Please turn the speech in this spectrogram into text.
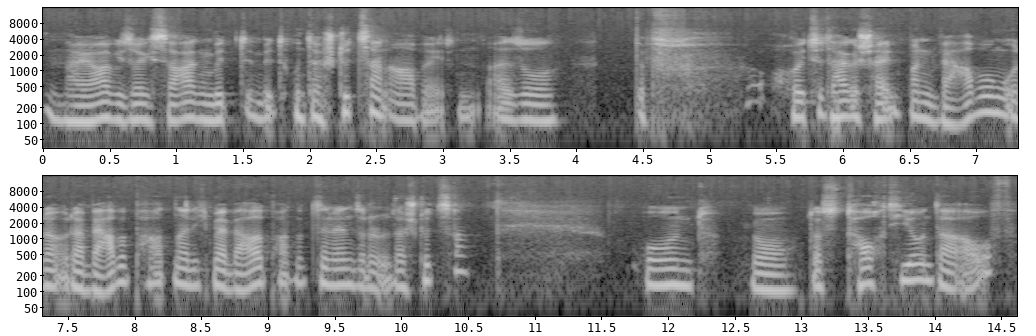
naja, wie soll ich sagen, mit, mit Unterstützern arbeiten. Also pff, heutzutage scheint man Werbung oder, oder Werbepartner nicht mehr Werbepartner zu nennen, sondern Unterstützer. Und ja, das taucht hier und da auf.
